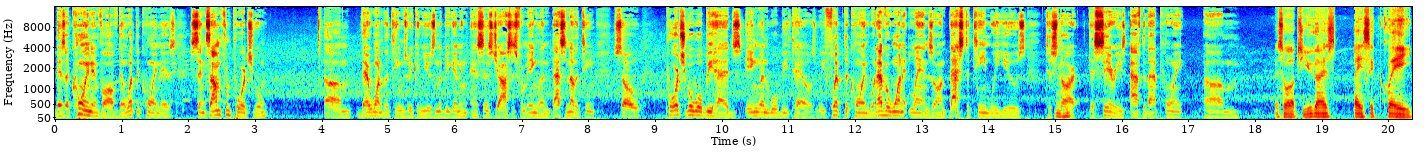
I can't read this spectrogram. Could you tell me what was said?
there's a coin involved and what the coin is, since I'm from Portugal, um, they're one of the teams we can use in the beginning. And since Josh is from England, that's another team. So Portugal will be heads, England will be tails. We flip the coin, whatever one it lands on, that's the team we use to start the series. After that point, um, it's all up to you guys basically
